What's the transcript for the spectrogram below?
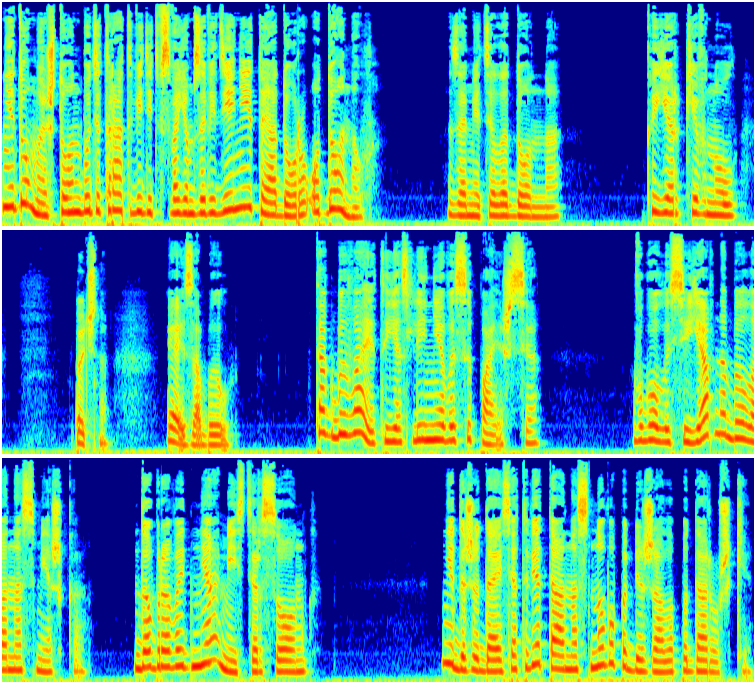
«Не думаю, что он будет рад видеть в своем заведении Теодору О'Доннелл», — заметила Донна. Кьер кивнул. «Точно. Я и забыл. Так бывает, если не высыпаешься. В голосе явно была насмешка. «Доброго дня, мистер Сонг!» Не дожидаясь ответа, она снова побежала по дорожке.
